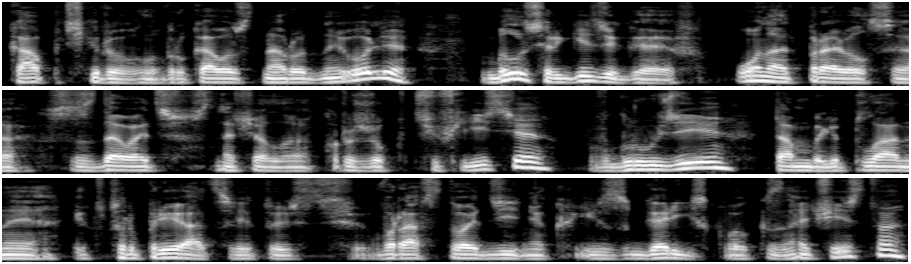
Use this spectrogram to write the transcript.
кооптировала в руководство народной воли, был Сергей Дегаев. Он отправился создавать сначала кружок в Тифлисе, в Грузии. Там были планы экспроприации, то есть воровства денег из горийского казначейства.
